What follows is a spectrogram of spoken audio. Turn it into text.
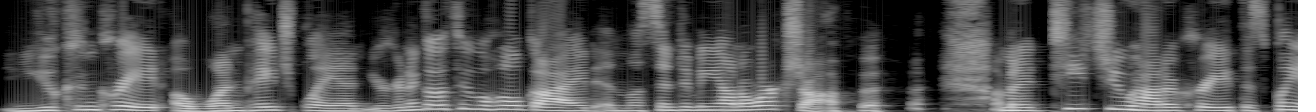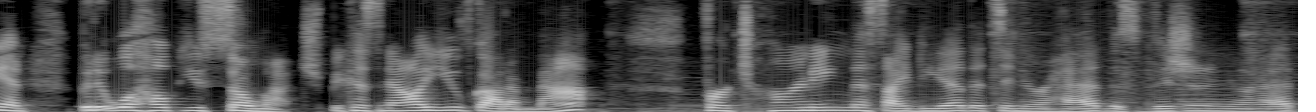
You can create a one page plan. You're going to go through a whole guide and listen to me on a workshop. I'm going to teach you how to create this plan, but it will help you so much because now you've got a map for turning this idea that's in your head, this vision in your head,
